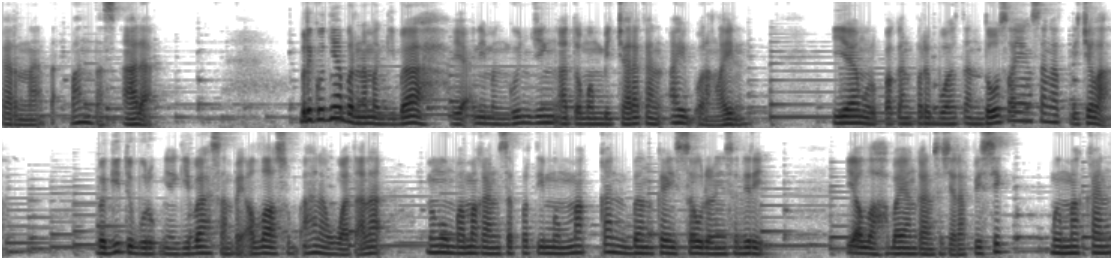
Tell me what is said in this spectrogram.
karena tak pantas ada. Berikutnya bernama gibah, yakni menggunjing atau membicarakan aib orang lain. Ia merupakan perbuatan dosa yang sangat dicela. Begitu buruknya gibah sampai Allah Subhanahu wa taala mengumpamakan seperti memakan bangkai saudaranya sendiri. Ya Allah, bayangkan secara fisik memakan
